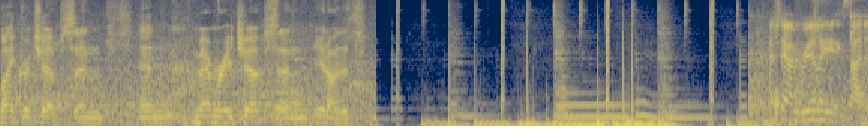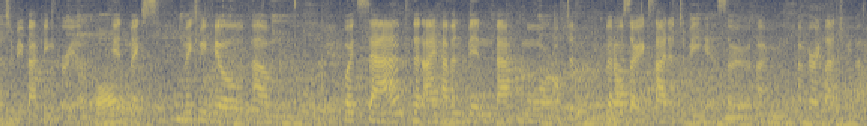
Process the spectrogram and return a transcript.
microchips and and memory chips and you know it's Actually, I'm really excited to be back in Korea. Oh. It makes makes me feel um, both sad that I haven't been back more often, but also excited to be here. So I'm I'm very glad to be back.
